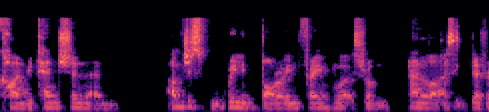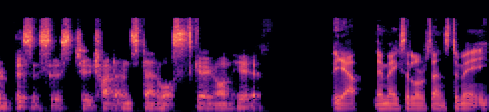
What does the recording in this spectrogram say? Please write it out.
client retention and I'm just really borrowing frameworks from analyzing different businesses to try to understand what's going on here. Yeah, it makes a lot of sense to me.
